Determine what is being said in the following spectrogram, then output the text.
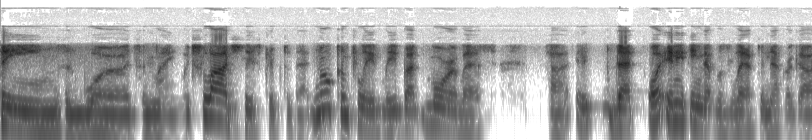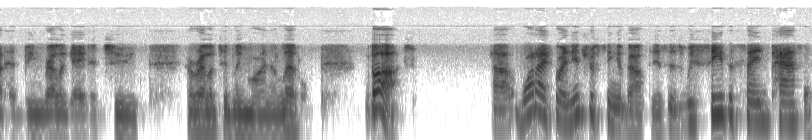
themes and words and language, largely stripped of that. Not completely, but more or less. Uh, it, that or anything that was left in that regard had been relegated to a relatively minor level. But uh, what I find interesting about this is we see the same pattern.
